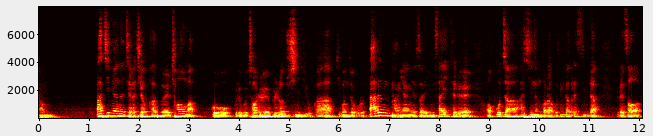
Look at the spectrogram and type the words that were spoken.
음, 따지면은 제가 지역학을 처음 왔고 그리고 저를 불러주신 이유가 기본적으로 다른 방향에서의 insight를 얻고자 하시는 거라고 생각을 했습니다. 그래서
